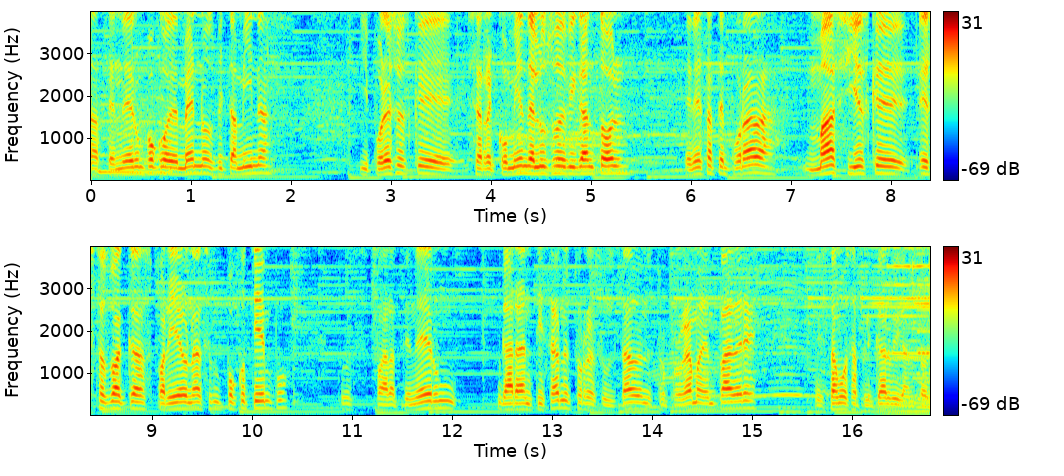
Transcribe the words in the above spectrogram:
a tener un poco de menos vitaminas y por eso es que se recomienda el uso de Vigantol en esta temporada, más si es que estas vacas parieron hace un poco tiempo, entonces para tener un, garantizar nuestro resultado en nuestro programa de empadre, necesitamos aplicar Vigantol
